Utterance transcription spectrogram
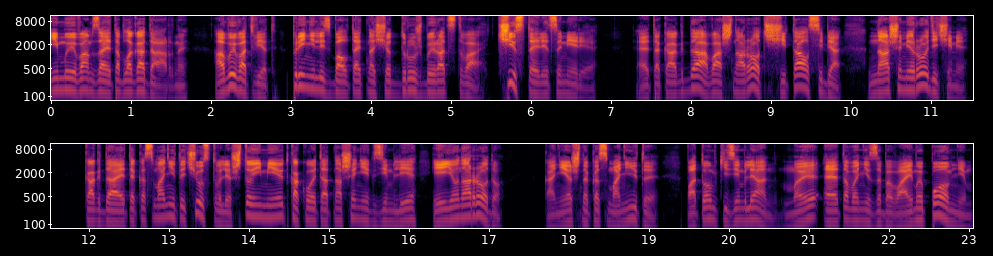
и мы вам за это благодарны. А вы в ответ принялись болтать насчет дружбы и родства. Чистое лицемерие. Это когда ваш народ считал себя нашими родичами, когда это космониты чувствовали, что имеют какое-то отношение к Земле и ее народу. Конечно, космониты, потомки землян, мы этого не забываем и помним,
